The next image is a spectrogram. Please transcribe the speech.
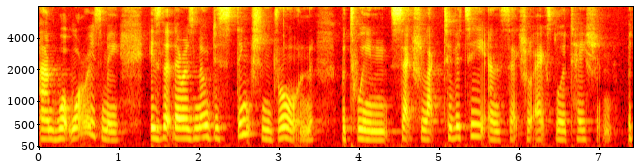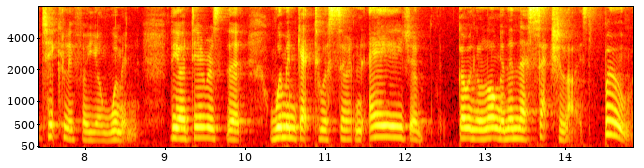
And what worries me is that there is no distinction drawn between sexual activity and sexual exploitation, particularly for young women. The idea is that women get to a certain age, going along and then they're sexualized. Boom,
